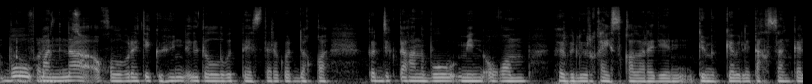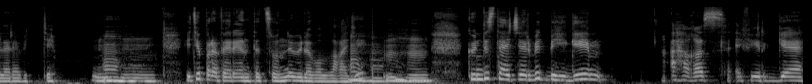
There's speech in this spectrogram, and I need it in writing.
бу манна холбара ити күхүн ытыллыбыт тестары көрдөккө кырдык таганы бу мен огом хөбүлүр кайыскалара ден түмүккө биле таксан келере битти. Ити преферентационный үле боллага ди. Күндүз тәчербит биһиги Ағас эфирге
